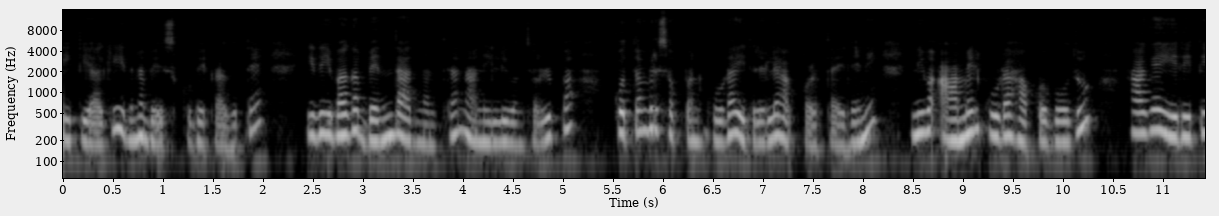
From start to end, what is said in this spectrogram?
ರೀತಿಯಾಗಿ ಇದನ್ನು ಬೇಯಿಸ್ಕೋಬೇಕಾಗುತ್ತೆ. ಇದು ಇವಾಗ ಬೆಂದಾದ ನಂತರ ನಾನಿಲ್ಲಿ ಒಂದು ಸ್ವಲ್ಪ ಕೊತ್ತಂಬರಿ ಸೊಪ್ಪನ್ನು ಕೂಡ ಇದರಲ್ಲೇ ಹಾಕ್ಕೊಳ್ತಾ ಇದ್ದೀನಿ. ನೀವು ಆಮೇಲೆ ಕೂಡ ಹಾಕ್ಕೋಬೋದು. ಹಾಗೆ ಈ ರೀತಿ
